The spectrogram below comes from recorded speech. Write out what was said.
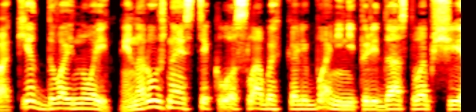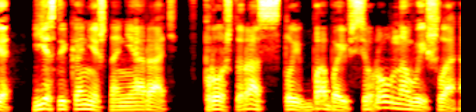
Пакет двойной, и наружное стекло слабых колебаний не передаст вообще, если, конечно, не орать прошлый раз с той бабой все ровно вышло.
